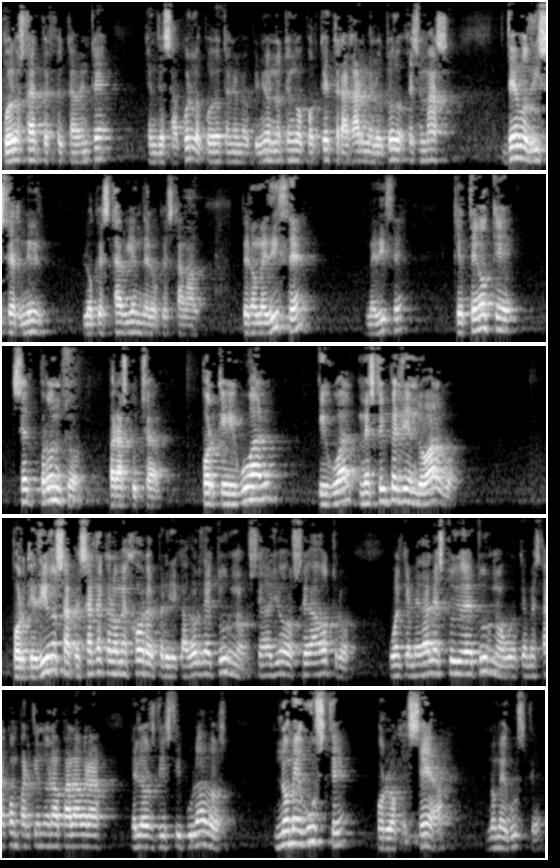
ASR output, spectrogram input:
Puedo estar perfectamente en desacuerdo, puedo tener mi opinión, no tengo por qué tragármelo todo. Es más, debo discernir lo que está bien de lo que está mal. Pero me dice, me dice que tengo que ser pronto para escuchar, porque igual, igual me estoy perdiendo algo. Porque Dios, a pesar de que a lo mejor el predicador de turno, sea yo, sea otro, o el que me da el estudio de turno, o el que me está compartiendo la palabra en los discipulados, no me guste, por lo que sea, no me guste,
